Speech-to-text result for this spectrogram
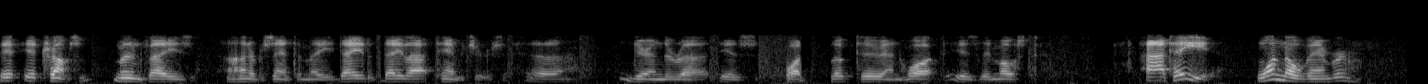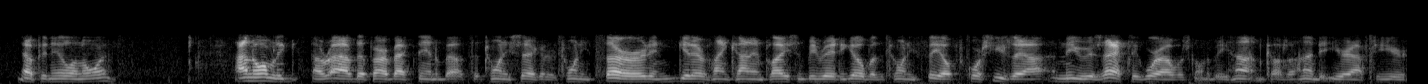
it, it trumps moon phase 100% to me. Day, daylight temperatures uh, during the rut is what I look to and what is the most. I tell you, one November up in Illinois, I normally arrived up there back then about the 22nd or 23rd and get everything kind of in place and be ready to go by the 25th. Of course, usually I knew exactly where I was going to be hunting because I hunted year after year.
